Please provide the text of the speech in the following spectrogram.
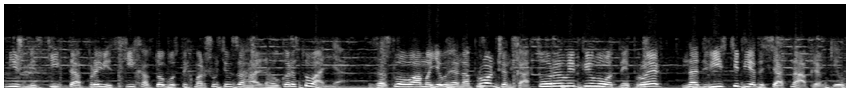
міжміських та приміських автобусних маршрутів загального користування. За словами Євгена Пронченка, створили пілотний проект на 250 напрямків.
